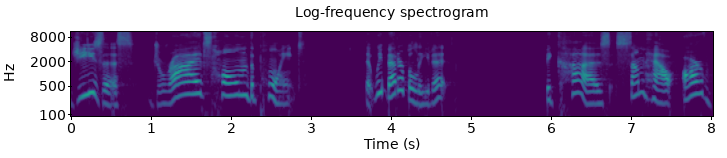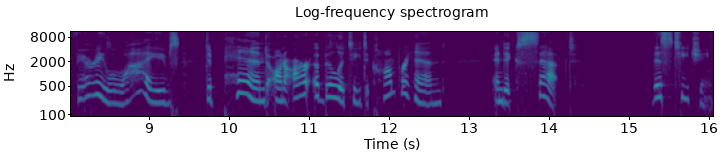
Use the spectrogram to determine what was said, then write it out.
Jesus drives home the point that we better believe it because somehow our very lives depend on our ability to comprehend and accept this teaching.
